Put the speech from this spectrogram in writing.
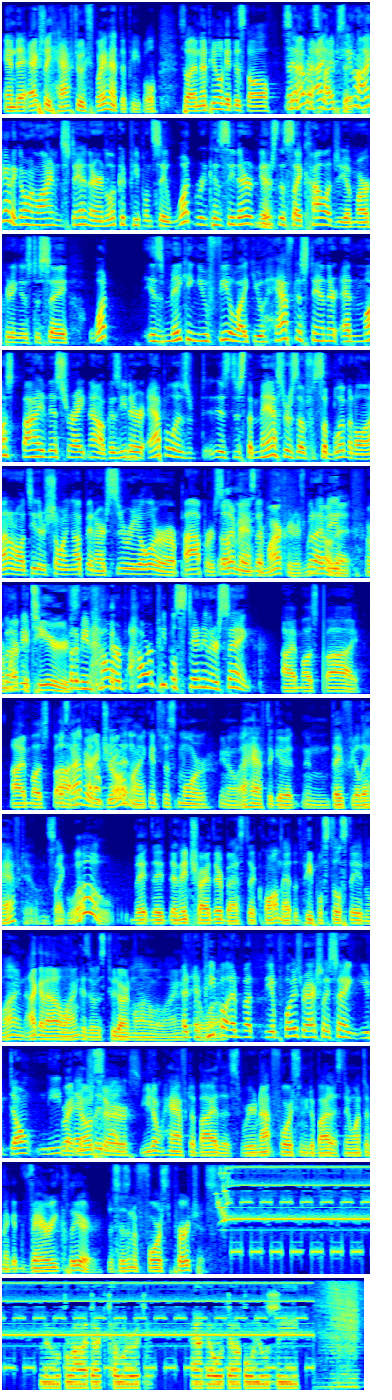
And to actually have to explain that to people. So, and then people get just all, See, I, I- you it. know, I got to go online and stand there and look at people and say, what? Because see, there, there's the psychology of marketing is to say, what is making you feel like you have to stand there and must buy this right now? Because either Apple is is just the masters of subliminal, and I don't know, it's either showing up in our cereal or our pop or Well, something. they're master but- marketers. We but I know mean, that. Or but I mean- marketeers. but I mean, how are how are people standing there saying, "I must buy, I must buy"? well, it's not very drone like. It's just more, you know, I have to get it, and they feel they have to. It's like, whoa. They, they, and they tried their best to qualm that, but people still stayed in line. I got out of line because it was too darn long of a line. And, and a people, and but the employees were actually saying, "You don't need Right, to no, actually buy sir. this." You don't have to buy this. We're not forcing you to buy this. They want to make it very clear. This isn't a forced purchase. New product alert at OWC.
